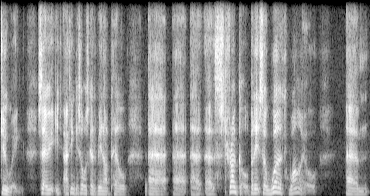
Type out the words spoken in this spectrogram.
doing. So it, I think it's always going to be an uphill uh, uh, uh, uh struggle, but it's a worthwhile um,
